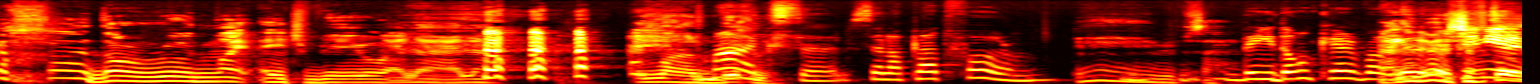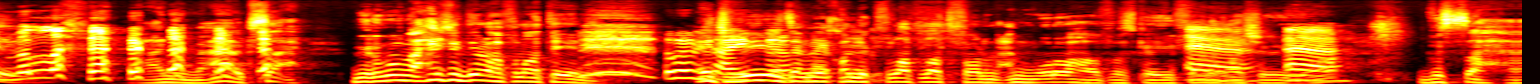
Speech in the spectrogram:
يا خا don't ruin my HBO على على والله Max c'est la plateforme إيه بصح. They don't care about على بالي أنا معاك صح. mais هما ما حيش يديروها في la télé HBO زعما يقول لك في la plateforme نعمروها parce que يفرغها شوية. بصح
